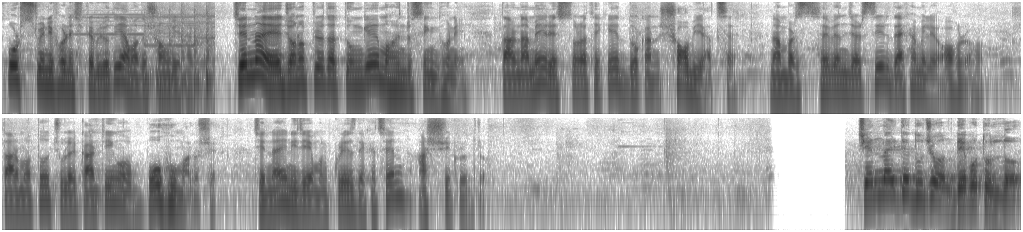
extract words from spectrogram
Sports twenty four নিশ্চিত বিরতি আমাদের সঙ্গেই থাকবে চেন্নাইয়ে জনপ্রিয়তার তুঙ্গে মহেন্দ্র সিং ধোনি। তার নামে রেস্তোরাঁ থেকে দোকান সবই আছে। নাম্বার সেভেন জার্সির দেখা মেলে অহরহ। তার মতো চুলের কাটিং ও বহু মানুষের। চেন্নাইয়ে নিজে এমন ক্রেজ দেখেছেন আশিক রুদ্র। চেন্নাইতে দুজন দেবতুল্য।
